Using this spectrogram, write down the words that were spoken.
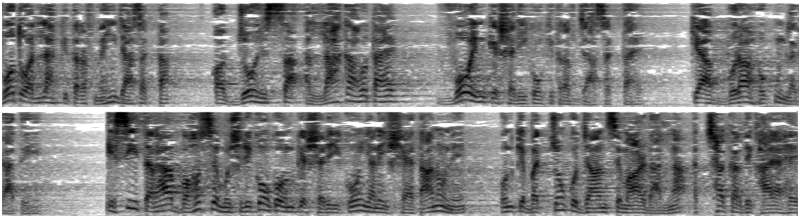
وہ تو اللہ کی طرف نہیں جا سکتا اور جو حصہ اللہ کا ہوتا ہے وہ ان کے شریکوں کی طرف جا سکتا ہے۔ کیا برا حکم لگاتے ہیں؟ اسی طرح بہت سے مشرکوں کو ان کے شریکوں یعنی شیطانوں نے ان کے بچوں کو جان سے مار ڈالنا اچھا کر دکھایا ہے،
